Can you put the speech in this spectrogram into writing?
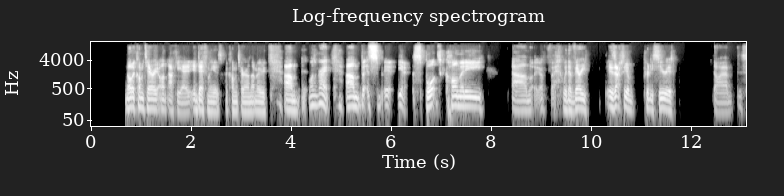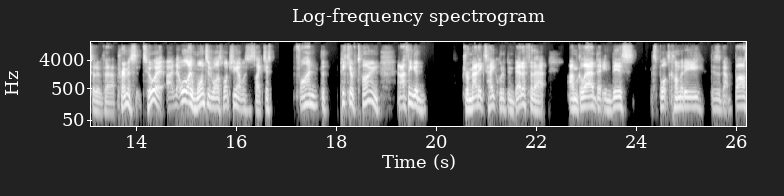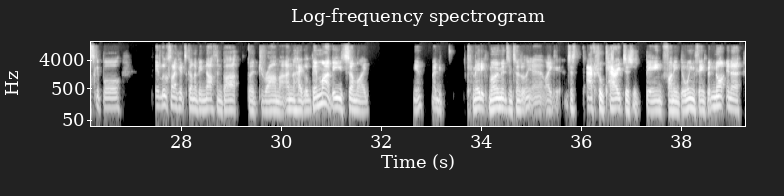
not a commentary on. Okay, yeah, it definitely is a commentary on that movie. Um, it wasn't great. Um, but it, you know, sports comedy, um, with a very is actually a pretty serious uh, sort of uh, premise to it. I, all I wanted whilst watching it was just like just find the pick your tone, and I think a dramatic take would have been better for that. I'm glad that in this sports comedy, this is about basketball. It looks like it's going to be nothing but the drama. And hey, look, there might be some like, you know, maybe comedic moments in terms of yeah, like just actual characters just being funny, doing things, but not in a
